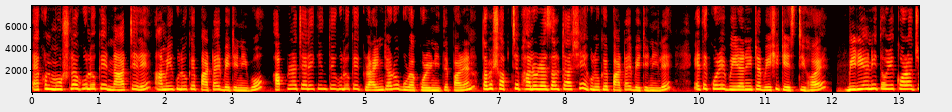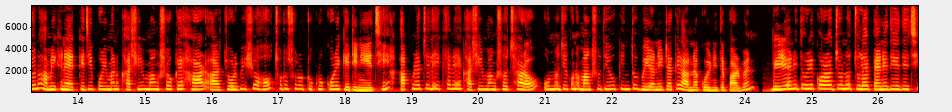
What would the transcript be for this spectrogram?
এখন মশলাগুলোকে না টেলে আমি এগুলোকে পাটায় বেটে নিব। আপনারা চাইলে কিন্তু এগুলোকে গ্রাইন্ডারও গুঁড়া করে নিতে পারেন। তবে সবচেয়ে ভালো রেজাল্ট আসে এগুলোকে পাটায় বেটে নিলে। এতে করে বিরিয়ানিটা বেশি টেস্টি হয়। বিরিয়ানি তৈরি করার জন্য আমি এখানে এক কেজি পরিমাণ খাসির মাংসকে হাড় আর চর্বি সহ ছোট ছোট টুকরো করে কেটে নিয়েছি। আপনারা চাইলে এখানে খাসির মাংস ছাড়াও অন্য যে কোনো মাংস দিয়েও কিন্তু বিরিয়ানিটাকে রান্না করে নিতে পারবেন। বিরিয়ানি তৈরি করার জন্য চুলায় প্যানে দিয়ে দিচ্ছি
